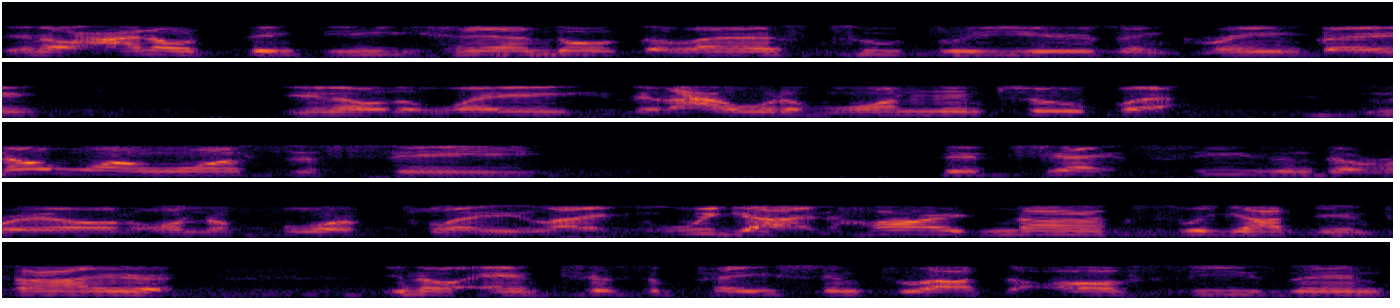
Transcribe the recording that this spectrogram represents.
you know, I don't think he handled the last two, three years in Green Bay, you know, the way that I would have wanted him to. But no one wants to see the Jets season derailed on the fourth play. Like we got hard knocks, we got the entire, you know, anticipation throughout the off season.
